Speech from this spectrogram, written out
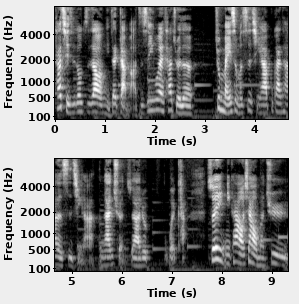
他其实都知道你在干嘛，只是因为他觉得就没什么事情啊，不干他的事情啊，很安全，所以他就不会看。所以你看，好像我们去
